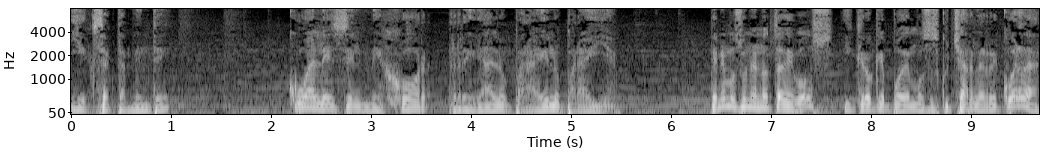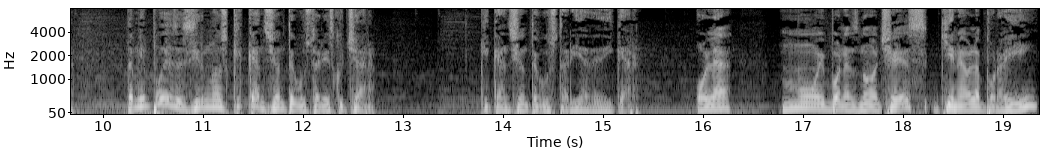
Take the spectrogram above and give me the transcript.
y exactamente cuál es el mejor regalo para él o para ella. Tenemos una nota de voz y creo que podemos escucharla. Recuerda, también puedes decirnos qué canción te gustaría escuchar. ¿Qué canción te gustaría dedicar? Hola, muy buenas noches. ¿Quién habla por ahí?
